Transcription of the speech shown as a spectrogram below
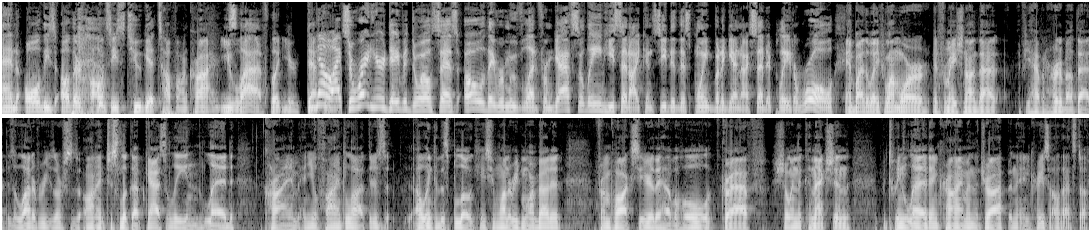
And all these other policies to get tough on crime. You laugh, but you're definitely I- So right here, David Doyle says, oh, they removed lead from gasoline. He said, I conceded this point, but again, I said it played a role. And by the way, if you want more information on that, if you haven't heard about that, there's a lot of resources on it. Just look up gasoline, lead, crime, and you'll find a lot. There's I'll link to this below in case you want to read more about it. From Vox here, they have a whole graph showing the connection between lead and crime and the drop and the increase, all that stuff.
